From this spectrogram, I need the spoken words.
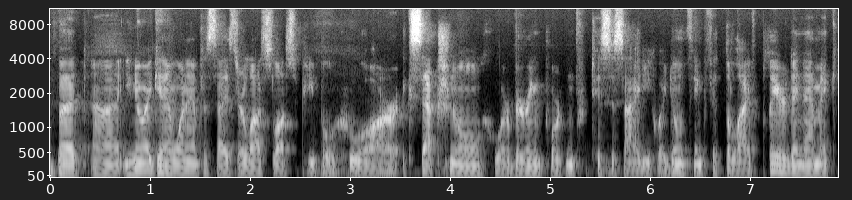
but uh, you know, again, I want to emphasize there are lots, lots of people who are exceptional, who are very important for to society, who I don't think fit the live player dynamic.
